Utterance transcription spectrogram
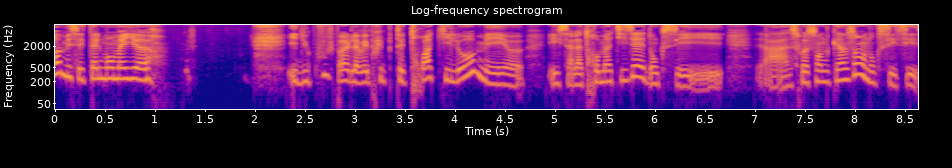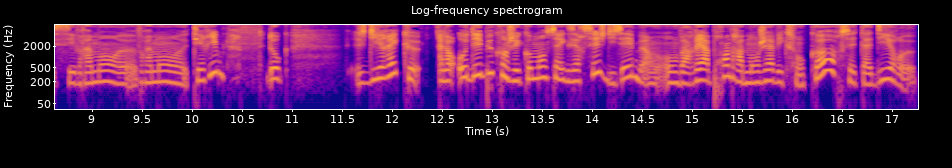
oh, mais c'est tellement meilleur. Et du coup, je sais pas, elle avait pris peut-être 3 kilos, mais euh, et ça la traumatisait. Donc c'est à 75 ans, donc c'est vraiment euh, vraiment terrible. Donc je dirais que, alors au début, quand j'ai commencé à exercer, je disais, ben, on va réapprendre à manger avec son corps, c'est-à-dire euh,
